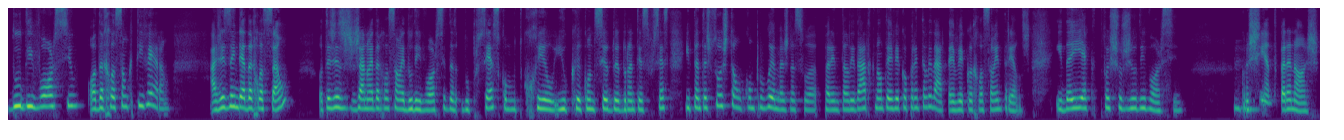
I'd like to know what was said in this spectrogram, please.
do divórcio ou da relação que tiveram. Às vezes ainda é da relação, outras vezes já não é da relação, é do divórcio, do processo, como decorreu e o que aconteceu durante esse processo, e portanto as pessoas estão com problemas na sua parentalidade que não têm a ver com a parentalidade, têm a ver com a relação entre eles. E daí é que depois surgiu o divórcio, uhum. consciente para nós,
